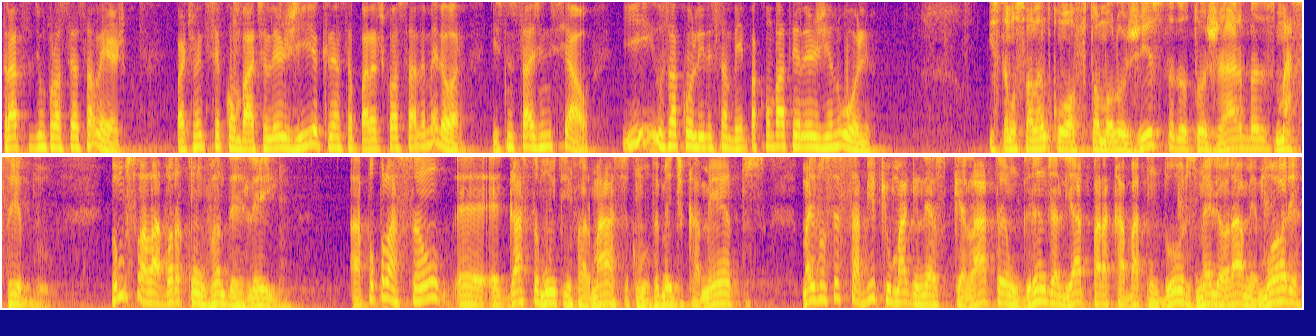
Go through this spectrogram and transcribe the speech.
trata-se de um processo alérgico. A partir do momento que você combate a alergia, a criança para de coçar, ela melhora. Isso no estágio inicial. E usar colírios também para combater alergia no olho. Estamos falando com o oftalmologista Dr. Jarbas Macedo. Vamos falar agora com Vanderlei A população é, é, gasta muito em farmácia, como medicamentos, mas você sabia que o magnésio quelato é um grande aliado para acabar com dores, melhorar a memória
